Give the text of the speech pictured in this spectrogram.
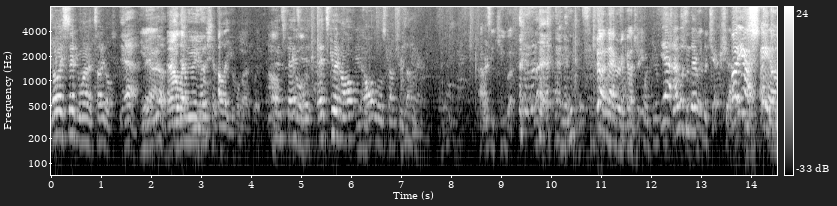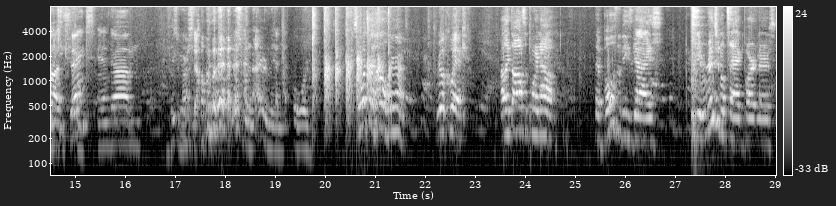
You always said you wanted a title. Yeah. yeah. And I'll let NWA you, no show. I'll let you hold on to it. Oh, That's fancy. cool. That's good in all in all those countries on there. I want to see Cuba. God, not every country. Yeah, I wasn't there for the chair shot. But yeah, hey, uh, thanks, and um, listen to yourself. That's won an Ironman award. So what the hell? Hang on. Real quick, I'd like to also point out that both of these guys were the original tag partners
